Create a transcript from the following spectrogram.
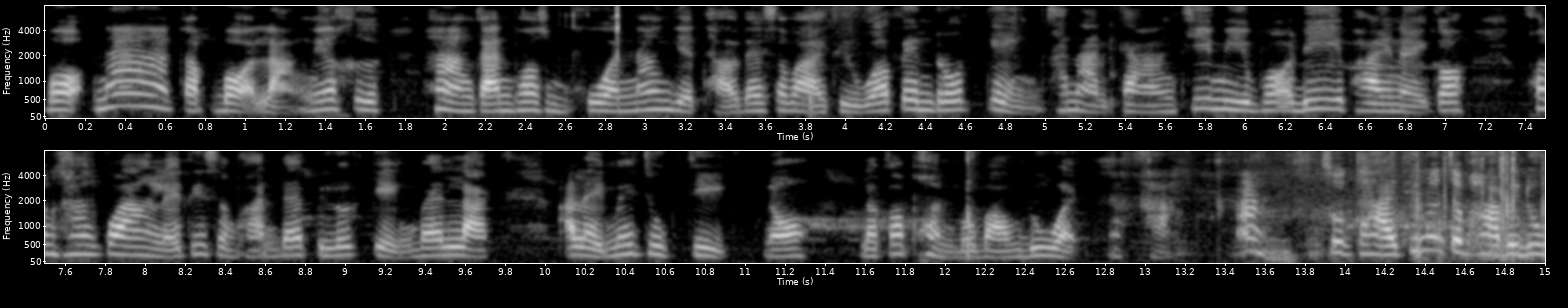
เบาะหน้ากับเบาะหลังเนี่ยคือห่างกันพอสมควรนั่งเหยียดเท้าได้สบาย ถือว่าเป็นรถเก่งขนาดกลางที่มีบอดี้ภายในก็ค่อนข้างกว้างและที่สำคัญได้เป็นรถเก่งแบนหลัก อะไรไม่จุกจิกเนาะแล้วก็ผ่อนเบาๆด้วยนะคะอะสุดท้ายที่นุ่นจะพาไปดู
